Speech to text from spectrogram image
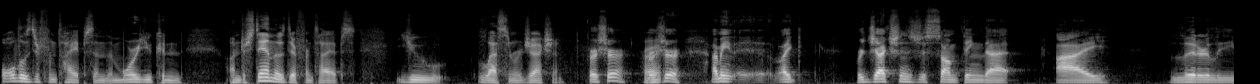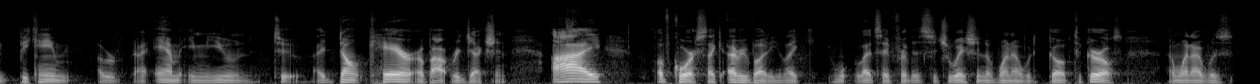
all those different types and the more you can understand those different types you lessen rejection For sure, for sure. I mean, eh, like rejection is just something that I literally became, a, I am immune to. I don't care about rejection. I, of course, like everybody, like let's say for the situation of when I would go up to girls, and when I was.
